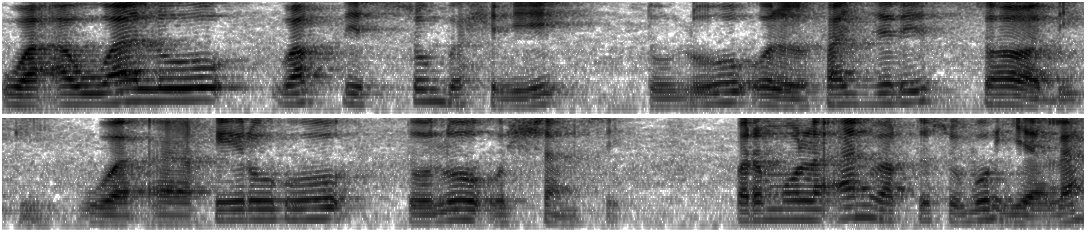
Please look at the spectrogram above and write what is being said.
Wa awalu waktu subhi tulu'ul fajri sodiki wa akhiruhu tulu usyamsi. Permulaan waktu subuh ialah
